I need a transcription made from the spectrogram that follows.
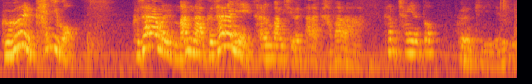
그걸 가지고 그 사람을 만나 그 사람이 사는 방식을 따라 가봐라. 그럼 자기는 또 그런 길이 열립니다.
